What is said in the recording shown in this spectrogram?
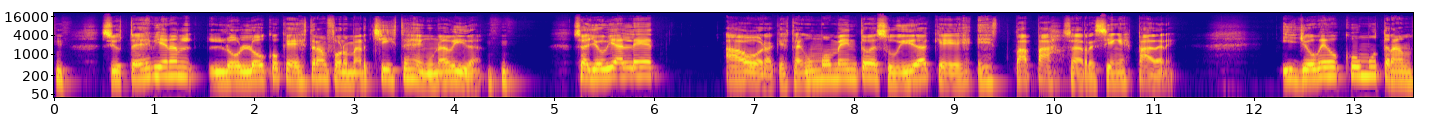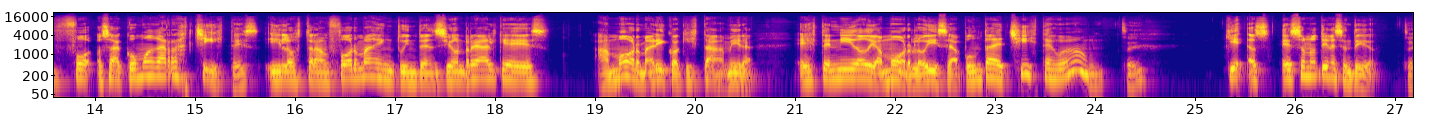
si ustedes vieran lo loco que es transformar chistes en una vida. O sea, yo vi a Led ahora, que está en un momento de su vida que es, es papá, o sea, recién es padre. Y yo veo cómo transforma, o sea, cómo agarras chistes y los transformas en tu intención real que es amor, marico, aquí está, mira. Este nido de amor lo hice a punta de chistes, weón. Sí, Eso no tiene sentido. sí.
